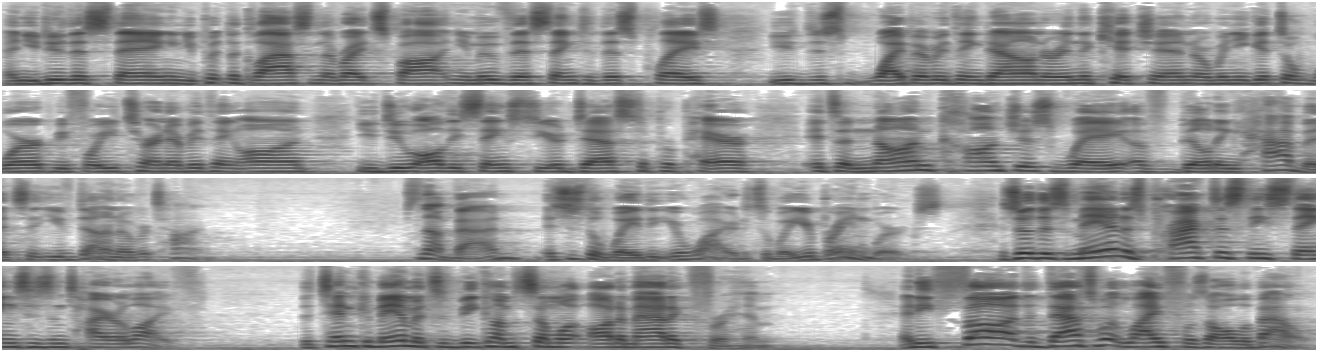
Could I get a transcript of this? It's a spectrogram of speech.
and you do this thing and you put the glass in the right spot and you move this thing to this place. You just wipe everything down or in the kitchen or when you get to work before you turn everything on, you do all these things to your desk to prepare. It's a non-conscious way of building habits that you've done over time. It's not bad. It's just the way that you're wired. It's the way your brain works. So this man has practiced these things his entire life. The 10 commandments have become somewhat automatic for him. And he thought that that's what life was all about.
